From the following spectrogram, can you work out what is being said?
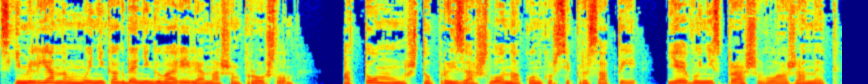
С Емельяном мы никогда не говорили о нашем прошлом. О том, что произошло на конкурсе красоты, я его не спрашивала о Жанет.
